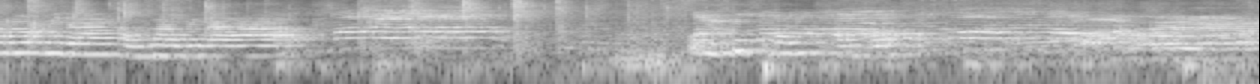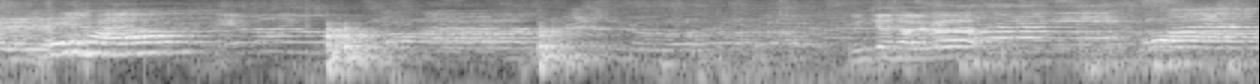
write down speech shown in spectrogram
사랑합니다. 감사합니다. 어, 이렇게 바로 가나? 내일 봐요. 내일 봐요. 은지야 잘 가. 사랑해.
